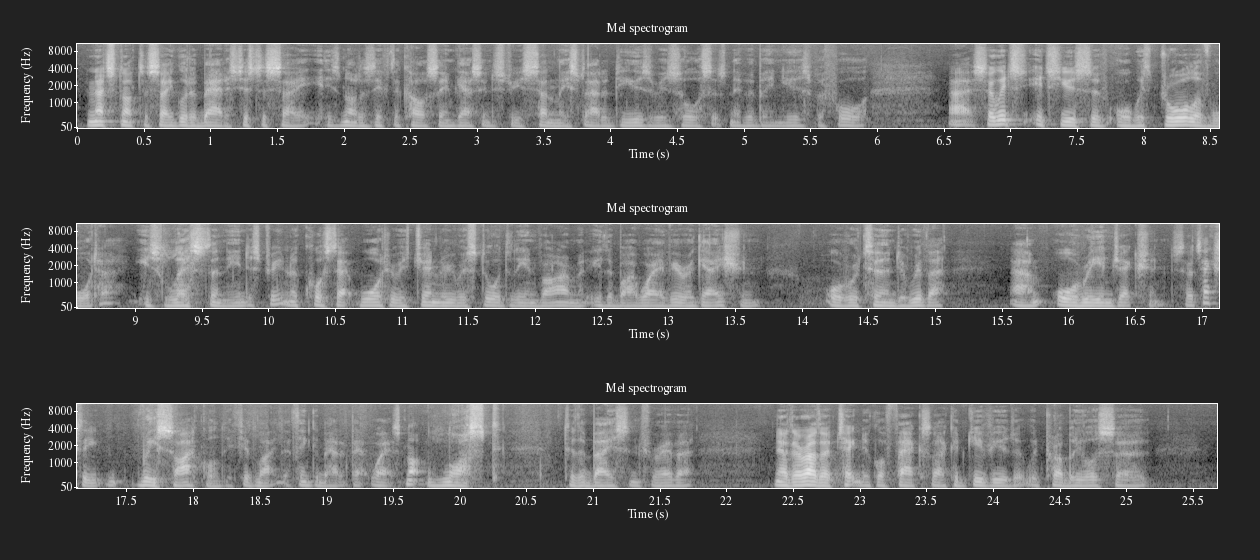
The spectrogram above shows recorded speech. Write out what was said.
And that's not to say good or bad, it's just to say it is not as if the coal seam gas industry has suddenly started to use a resource that's never been used before. Uh, so its, its use of or withdrawal of water is less than the industry, and of course that water is generally restored to the environment either by way of irrigation or return to river um, or re-injection. So it's actually recycled, if you'd like to think about it that way. It's not lost to the basin forever. Now there are other technical facts I could give you that would probably also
